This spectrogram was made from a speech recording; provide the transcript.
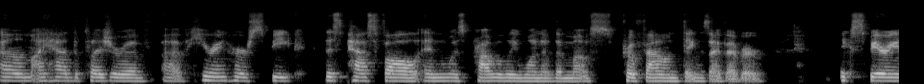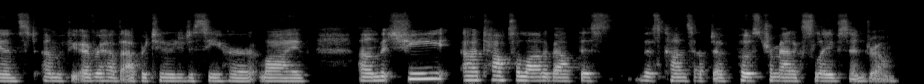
Um, I had the pleasure of, of hearing her speak this past fall and was probably one of the most profound things I've ever experienced. Um, if you ever have the opportunity to see her live, um, but she uh, talks a lot about this this concept of post traumatic slave syndrome.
